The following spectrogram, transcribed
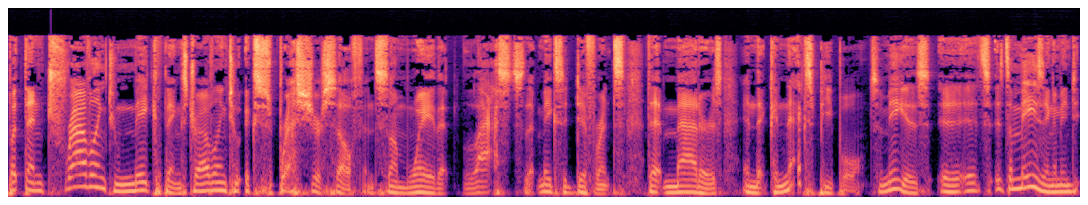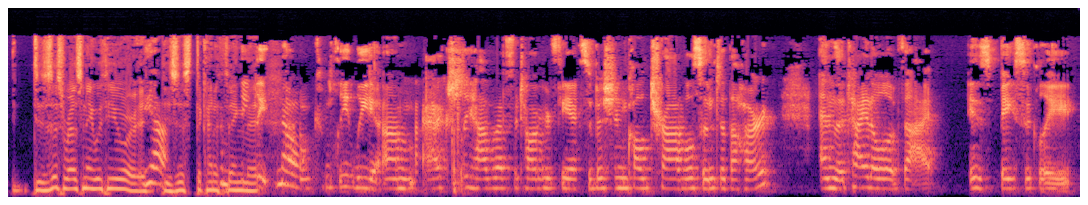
But then traveling to make things, traveling to express yourself in some way that lasts, that makes a difference, that matters, and that connects people to me is, it's, it's amazing. I mean, does this resonate with you or yeah. is this the kind of completely, thing that no completely um, i actually have a photography exhibition called travels into the heart and the title of that is basically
